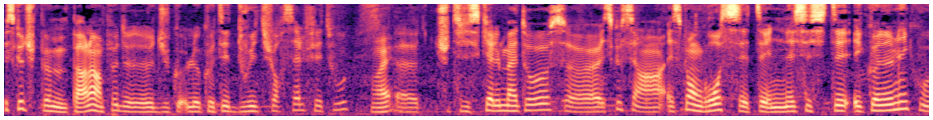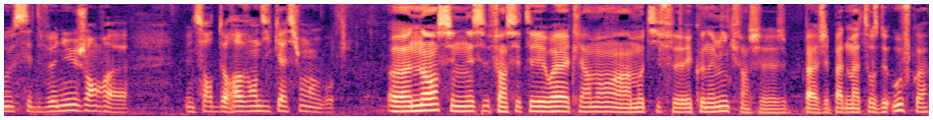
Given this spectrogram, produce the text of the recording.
Est-ce que tu peux me parler un peu de du le côté do it yourself et tout? Ouais. Euh, Tu utilises quel matos? Euh, Est-ce que c'est un, est-ce qu'en gros c'était une nécessité économique ou c'est devenu genre euh, une sorte de revendication en gros? Euh, non, c'est une enfin, c'était ouais, clairement un motif économique. Enfin, j'ai pas, pas de matos de ouf, quoi.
